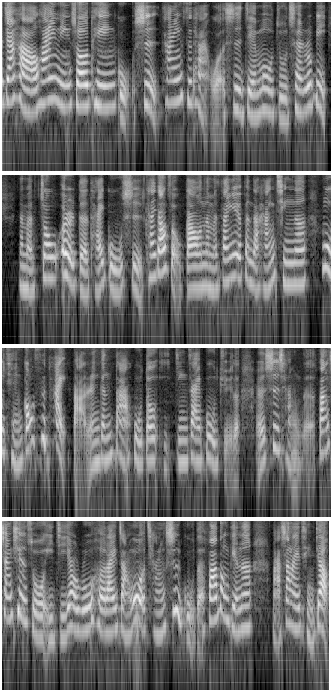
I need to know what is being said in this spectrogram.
大家好，欢迎您收听股市蔡因斯坦，我是节目主持人 Ruby。那么周二的台股是开高走高，那么三月份的行情呢？目前公司派法人跟大户都已经在布局了，而市场的方向线索以及要如何来掌握强势股的发动点呢？马上来请教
